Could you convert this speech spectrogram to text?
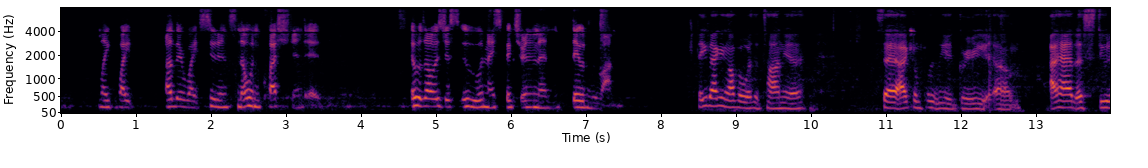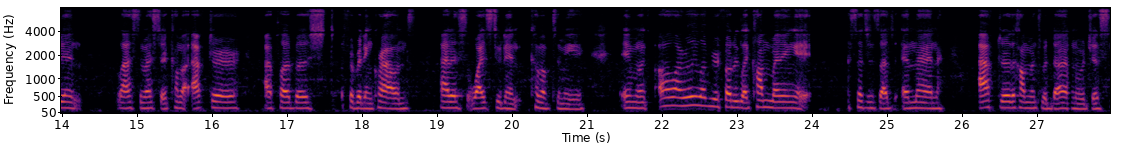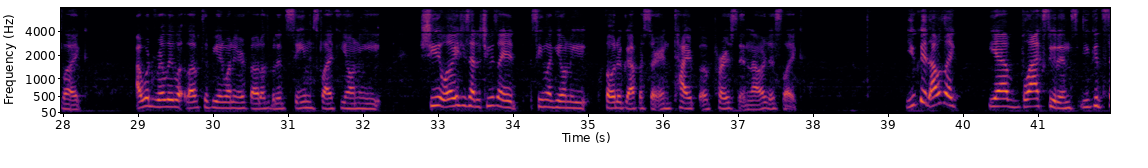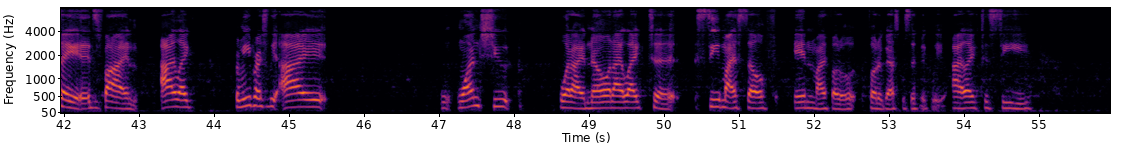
like white other white students, no one questioned it. It was always just ooh a nice picture, and then they would move on. Piggybacking off of what Tanya said, I completely agree. Um, I had a student last semester come up after I published Forbidden Crowns. I had this white student come up to me and be like, "Oh, I really love your photo," like complimenting it such and such. And then after the comments were done, we're just like, I would really love to be in one of your photos, but it seems like you only, she, well, she said, she was like, it seemed like you only photograph a certain type of person. And I was just like, you could, I was like, yeah, black students, you could say it, it's fine. I like, for me personally, I, one, shoot what I know, and I like to see myself in my photo photograph specifically. I like to see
